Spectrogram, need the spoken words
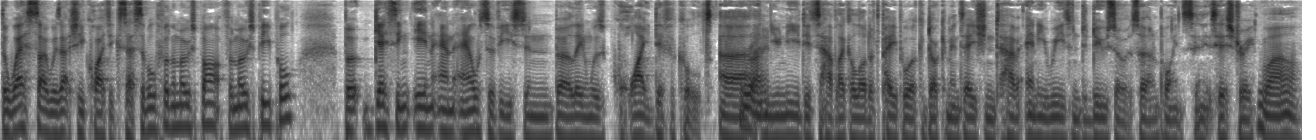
the west side was actually quite accessible for the most part for most people. But getting in and out of Eastern Berlin was quite difficult, uh, Right. and you needed to have like a lot of paperwork and documentation to have any reason to do so at certain points in its history wow.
